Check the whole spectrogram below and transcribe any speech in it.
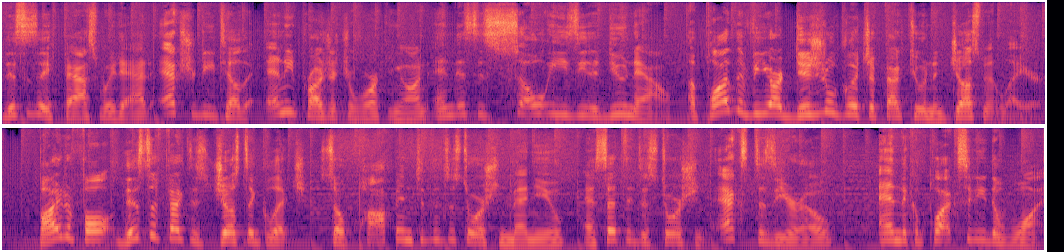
this is a fast way to add extra detail to any project you're working on, and this is so easy to do now. Apply the VR digital glitch effect to an adjustment layer. By default, this effect is just a glitch, so pop into the distortion menu and set the distortion X to 0 and the complexity to 1.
